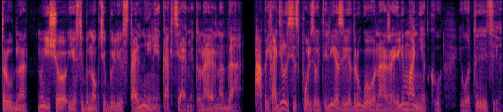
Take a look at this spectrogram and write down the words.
трудно. Ну, еще если бы ногти были стальными когтями, то, наверное, да. А приходилось использовать лезвие другого ножа или монетку. И вот эти,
